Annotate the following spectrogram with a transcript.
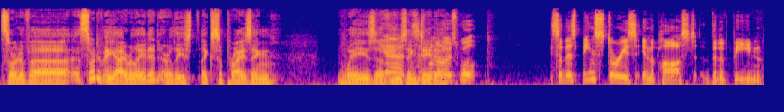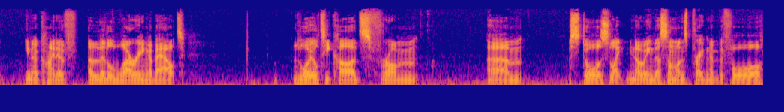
sort of uh, sort of AI related, or at least like surprising ways of yeah, using this is data. One of those, well, so there's been stories in the past that have been, you know, kind of a little worrying about loyalty cards from um, stores, like knowing that someone's pregnant before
